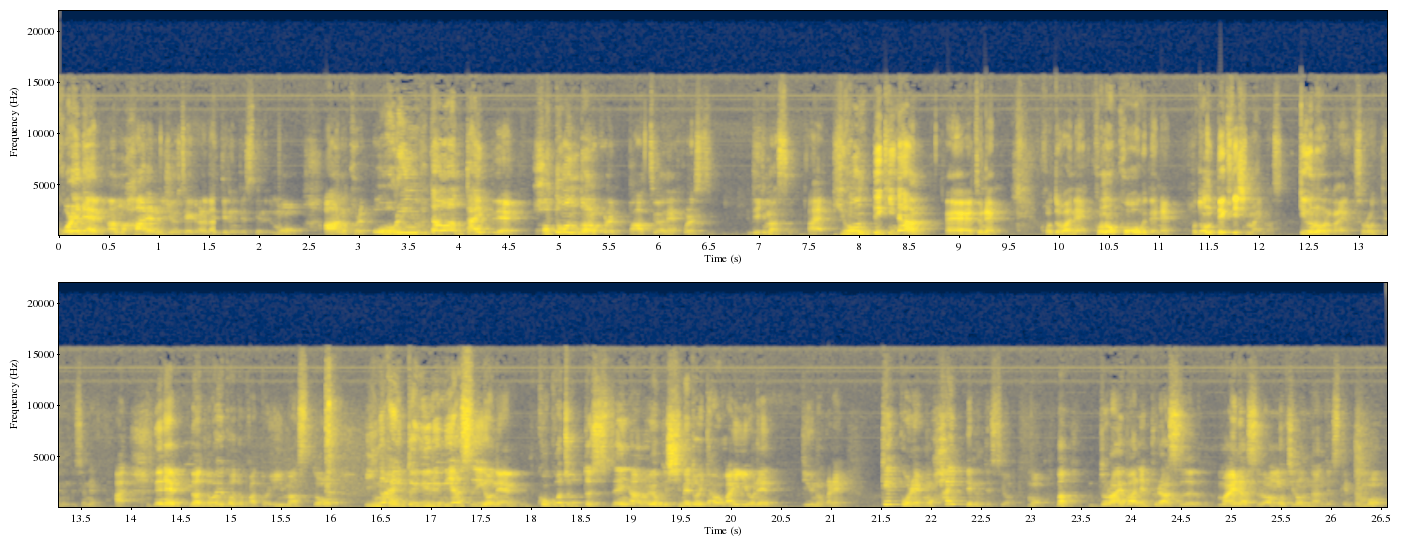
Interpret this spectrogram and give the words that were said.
これね、あの、ハーレーの純正から出てるんですけれども、あの、これ、オールインフタワンタイプで、ほとんどのこれ、パーツがね、これ、できます。はい。基本的な、えー、っとね、ことはね、この工具でね、ほとんどできてしまいます。っていうのがね、揃ってるんですよね。はい。でね、どういうことかと言いますと、意外と緩みやすいよね。ここちょっとすでに、あの、よく締めといた方がいいよねっていうのがね、結構ね、もう入ってるんですよ。もう、まあ、ドライバーね、プラス、マイナスはもちろんなんですけれども、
